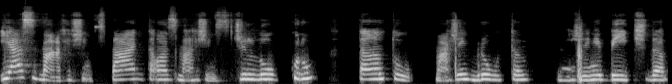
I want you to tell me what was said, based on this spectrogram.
E as margens, tá? Então, as margens de lucro, tanto margem bruta, margem EBITDA,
